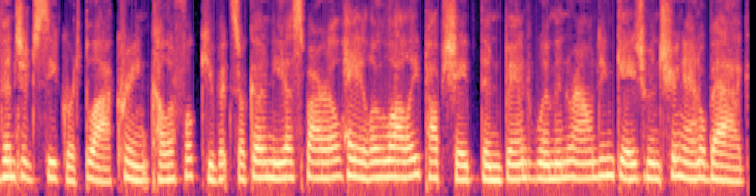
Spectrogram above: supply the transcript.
Vintage Secret Black Ring Colorful Cubic Zirconia Spiral Halo Lollipop Shape Thin Band Women Round Engagement Ring Anno Bag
